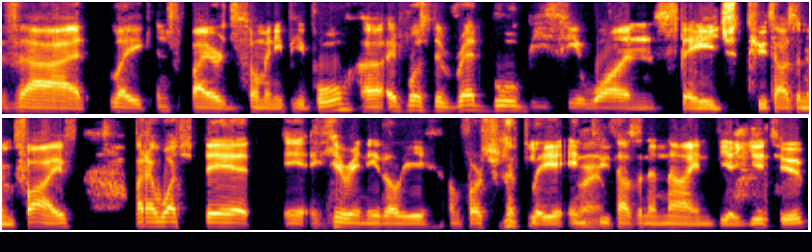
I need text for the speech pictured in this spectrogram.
that like inspired so many people. Uh, it was the Red Bull BC One stage 2005, but I watched it here in Italy, unfortunately, in right. 2009 via YouTube.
